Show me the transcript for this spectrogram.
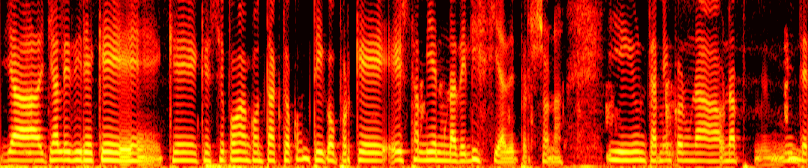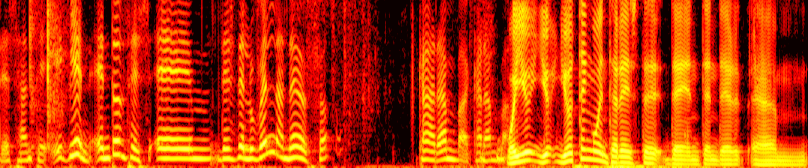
ya, ya le diré que, que, se ponga en contacto contigo porque es también una delicia de persona y también con una, una interesante. Y bien, entonces, em, desde Louvain la Neuve, caramba, caramba. yo, yo, tengo interés de, de entender um,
